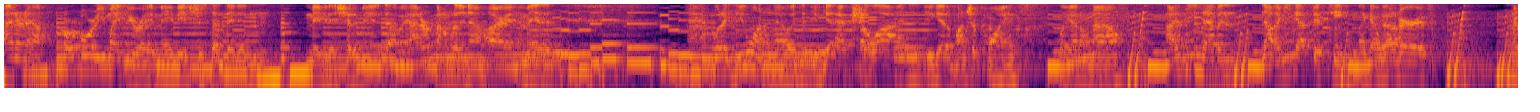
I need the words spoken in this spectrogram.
I don't know, or, or you might be right. Maybe it's just that they didn't. Maybe they should have made it that way. I don't. I don't really know. All right, I made it. What I do want to know is if you get extra lives, if you get a bunch of points. Like I don't know. I have seven. No, I just got fifteen. Like I wonder if. I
